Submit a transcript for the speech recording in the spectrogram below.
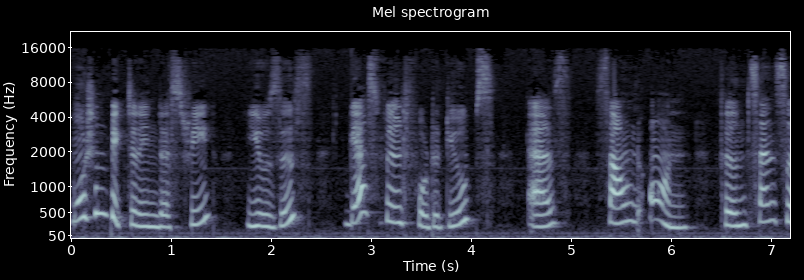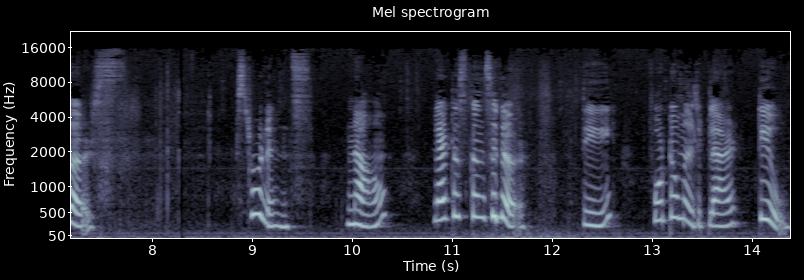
Motion picture industry uses gas filled phototubes as sound on film sensors. Students, now let us consider the photomultiplier tube.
